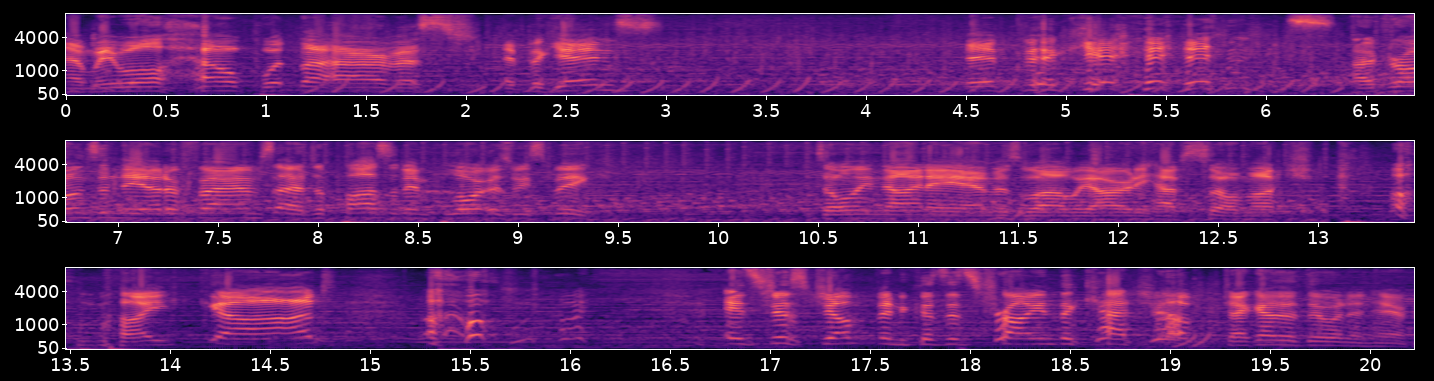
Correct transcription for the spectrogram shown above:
And we will help with the harvest. It begins. It begins. Our drones in the other farms are depositing plort as we speak. It's only 9 a.m. as well. We already have so much. Oh my god. Oh my. It's just jumping because it's trying to catch up. Check how they're doing in here.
